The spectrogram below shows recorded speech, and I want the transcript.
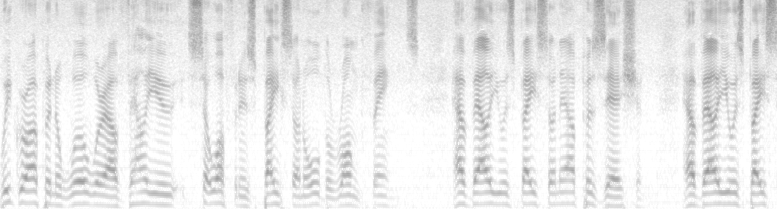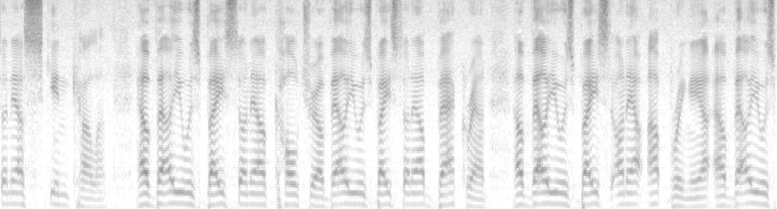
We grow up in a world where our value so often is based on all the wrong things. Our value is based on our possession. Our value is based on our skin color. Our value is based on our culture. Our value is based on our background. Our value is based on our upbringing. Our, our value is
